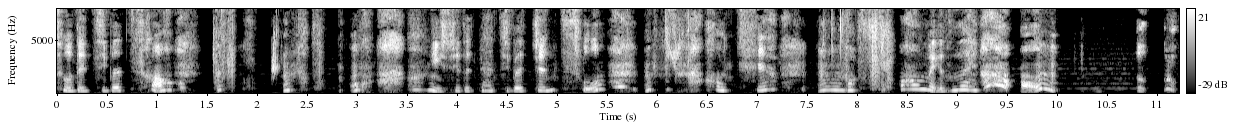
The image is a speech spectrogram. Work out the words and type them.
粗的鸡巴操。嗯。女婿的大鸡巴真粗，好吃，嗯，好美味，哦，嗯嗯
